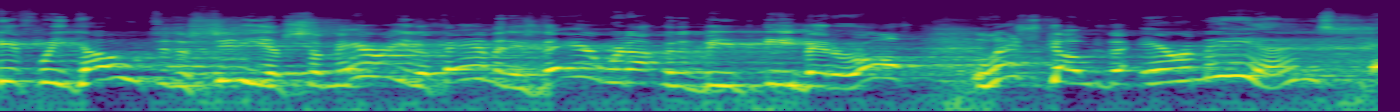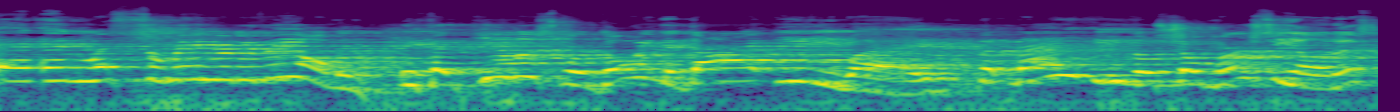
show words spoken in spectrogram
If we go to the city of Samaria, the famine is there. We're not going to be any better off. Let's go to the Arameans and, and let's surrender to them. And if they kill us, we're going to die anyway. But maybe they'll show mercy on us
